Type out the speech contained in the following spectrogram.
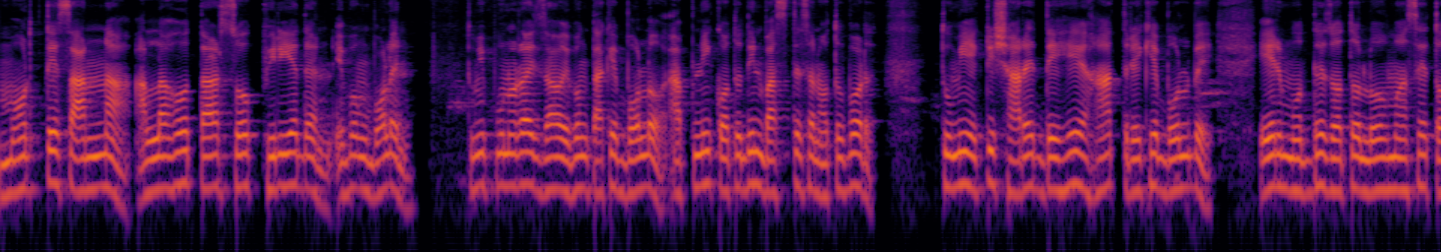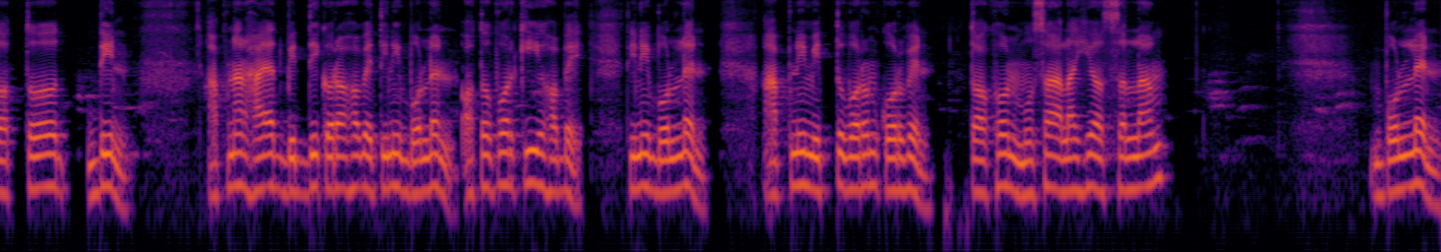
মরতে চান না। আল্লাহ তার চোখ ফিরিয়ে দেন এবং বলেন, তুমি পুনরায় যাও এবং তাকে বলো, আপনি কতদিন বাঁচতে চান? অতপর তুমি একটি সারের দেহে হাত রেখে বলবে, এর মধ্যে যত লোম আছে তত দিন আপনার হায়াত বৃদ্ধি করা হবে। তিনি বললেন, অতপর কি হবে? তিনি বললেন আপনি মৃত্যুবরণ করবেন। তখন মুসা আলাহি আসাল্লাম বললেন,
